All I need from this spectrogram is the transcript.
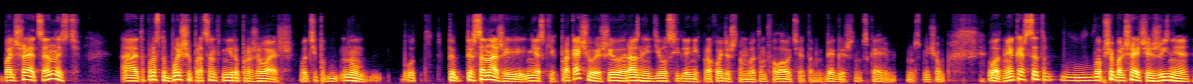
большая ценность, а, это просто больший процент мира проживаешь. Вот типа, ну, вот персонажей нескольких прокачиваешь, и разные DLC для них проходишь там в этом Fallout, там бегаешь там, с Skyrim там, с мечом. Вот, мне кажется, это вообще большая часть жизни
